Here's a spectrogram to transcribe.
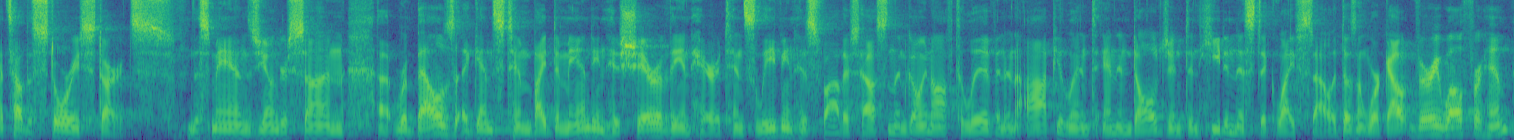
That's how the story starts. This man's younger son uh, rebels against him by demanding his share of the inheritance, leaving his father's house, and then going off to live in an opulent and indulgent and hedonistic lifestyle. It doesn't work out very well for him,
